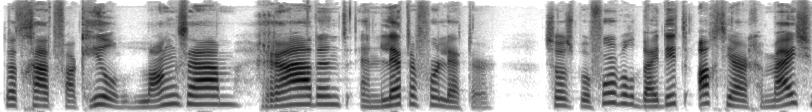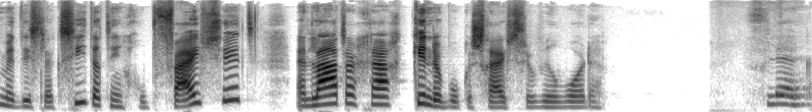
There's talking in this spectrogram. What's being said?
Dat gaat vaak heel langzaam, radend en letter voor letter. Zoals bijvoorbeeld bij dit achtjarige meisje met dyslexie dat in groep 5 zit en later graag kinderboekenschrijfster wil worden. Vlek,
